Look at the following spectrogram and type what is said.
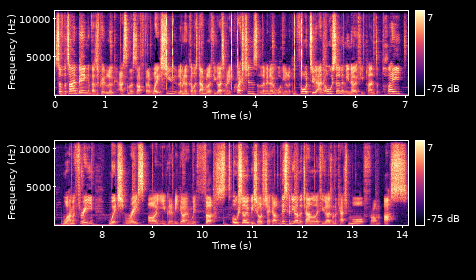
So for the time being, that's a quick look at some of the stuff that awaits you. Let me know in the comments down below if you guys have any questions. Let me know what you're looking forward to. And also let me know if you plan to play Warhammer 3, which race are you going to be going with first? Also, be sure to check out this video on the channel if you guys want to catch more from us.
